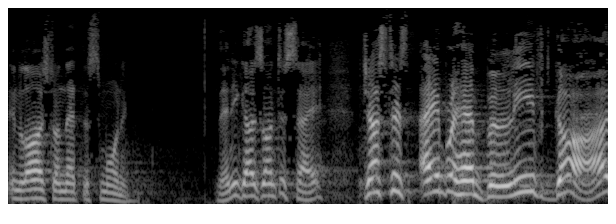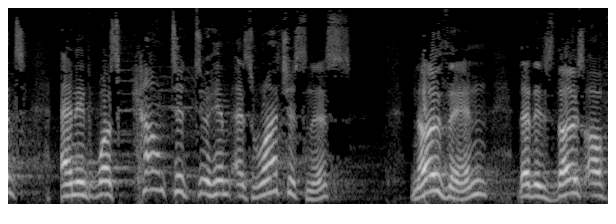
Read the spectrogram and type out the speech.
enlarged on that this morning. Then he goes on to say, just as Abraham believed God and it was counted to him as righteousness, Know then that it is those of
